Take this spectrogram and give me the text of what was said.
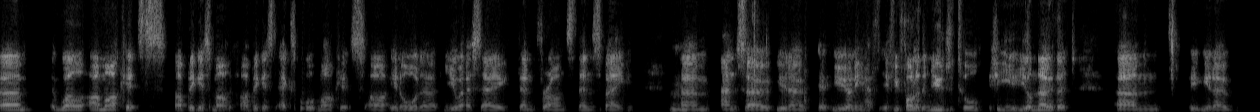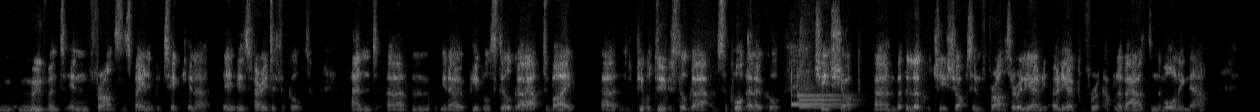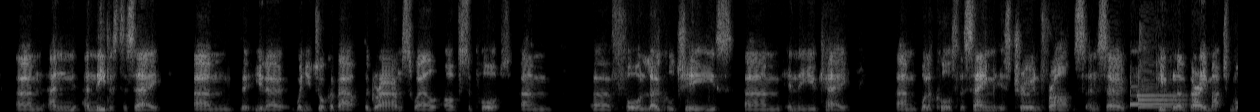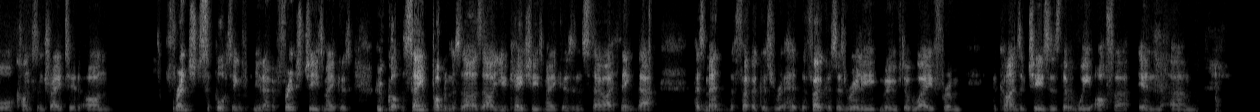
Um, well, our markets, our biggest mar- our biggest export markets are in order: USA, then France, then Spain. Mm. Um, and so, you know, you only have if you follow the news at all, you, will know that um, you know m- movement in France and Spain in particular is very difficult. And um, you know, people still go out to buy uh, people do still go out and support their local cheese shop, um, but the local cheese shops in France are really only, only open for a couple of hours in the morning now. Um, and, and needless to say, um, that you know when you talk about the groundswell of support um, uh, for local cheese um, in the UK, um, well, of course, the same is true in France, and so people are very much more concentrated on French supporting, you know, French cheesemakers who've got the same problems as our UK cheesemakers, and so I think that has meant the focus the focus has really moved away from the kinds of cheeses that we offer in um,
